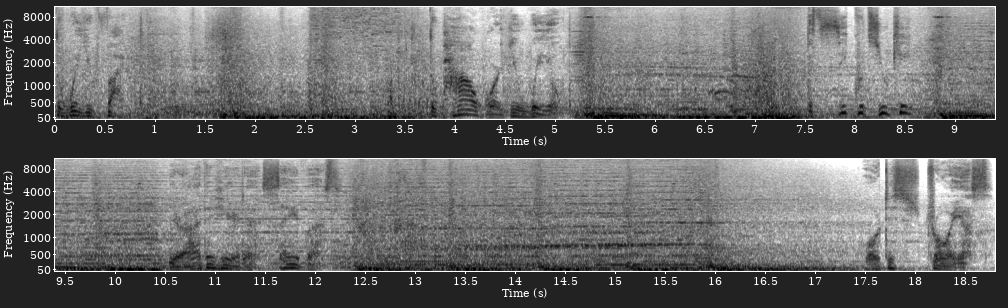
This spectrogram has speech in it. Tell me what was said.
The way you fight, the power you wield, the secrets you keep. You're either here to save us or destroy us.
